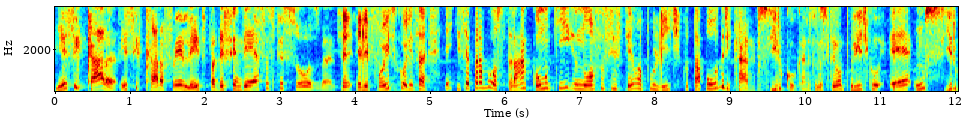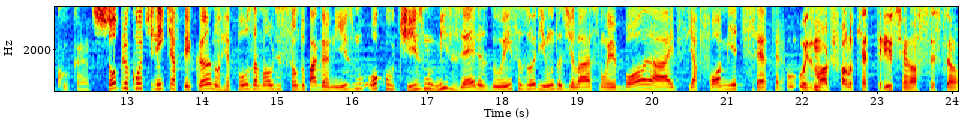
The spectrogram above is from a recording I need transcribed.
E esse cara, esse cara foi eleito pra defender essas pessoas, velho. Ele foi escolhido, sabe? Isso é pra mostrar como que o nosso sistema político tá podre, cara. Circo, cara. Esse sistema político é um circo, cara. Sobre o continente africano repousa a maldição do paganismo, ocultismo, misérias, doenças oriundas de lá, são ebola, a AIDS e a fome, etc. O, o Smoke falou que é triste o nosso sistema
